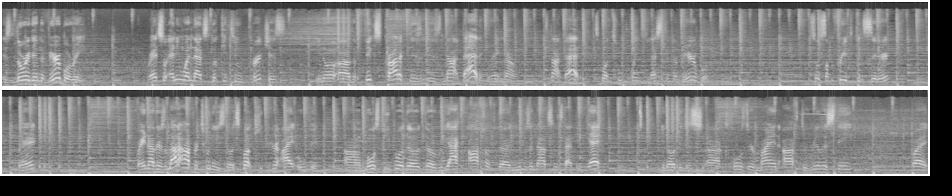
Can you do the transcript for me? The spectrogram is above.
is lower than the variable rate, right? So anyone that's looking to purchase you know, uh, the fixed product is, is not bad right now. It's not bad. It's about two points less than the variable. So something for you to consider, right? Right now, there's a lot of opportunities though. It's about keeping your eye open. Um, most people, they'll, they'll react off of the news announcements that they get. You know, they just uh, close their mind off the real estate. But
